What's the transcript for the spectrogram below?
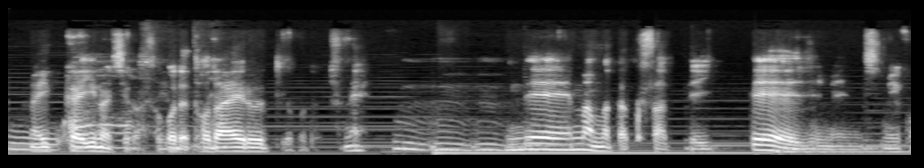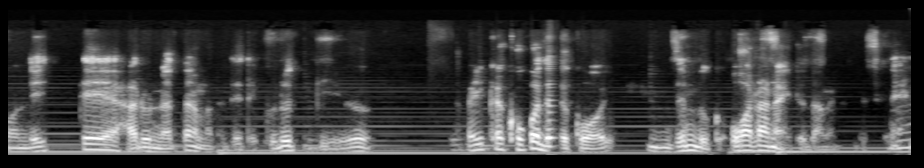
うん。まあ一回命がそこで途絶る。えるっていうことですね。で、まあまた腐っていって、地面に染み込んでいって、春になったらまた出てくるっていう、一回ここでこう、全部終わらないとダメなんですよね。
